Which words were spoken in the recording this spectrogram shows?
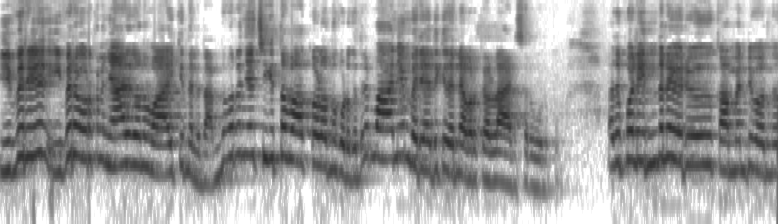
ഇവർ ഇവരോർക്കണം ഞാനിതൊന്നും വായിക്കുന്നില്ല. അന്ന് പറഞ്ഞ ഞാൻ ചീത്ത വാക്കുകളൊന്നും കൊടുക്കത്തില്ല. മാന്യം മര്യാദയ്ക്ക് തന്നെ അവർക്കുള്ള ആൻസർ കൊടുക്കും. അതുപോലെ ഇന്നലെ ഒരു കമന്റ് വന്ന്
